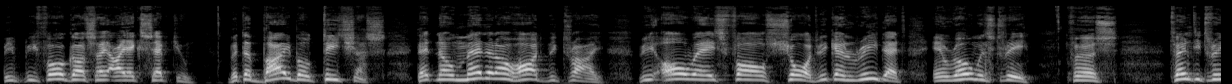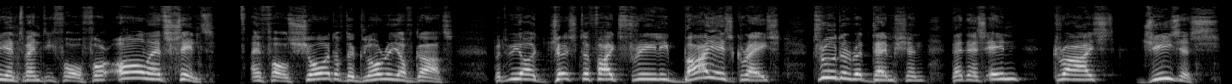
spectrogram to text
before God say, I accept you. But the Bible teaches us that no matter how hard we try, we always fall short. We can read that in Romans 3, verse 23 and 24. For all have sinned and fall short of the glory of God. But we are justified freely by His grace through the redemption that is in Christ Jesus.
